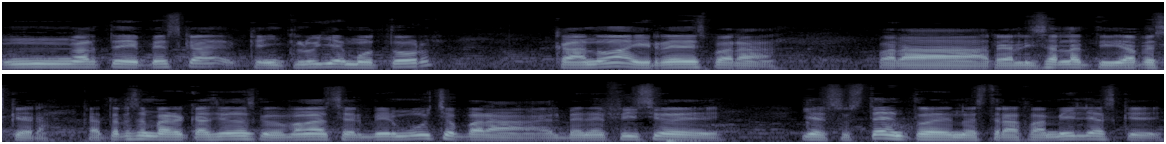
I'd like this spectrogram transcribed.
un arte de pesca que incluye motor, canoa y redes para, para realizar la actividad pesquera. 14 embarcaciones que nos van a servir mucho para el beneficio de y el sustento de nuestras familias que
